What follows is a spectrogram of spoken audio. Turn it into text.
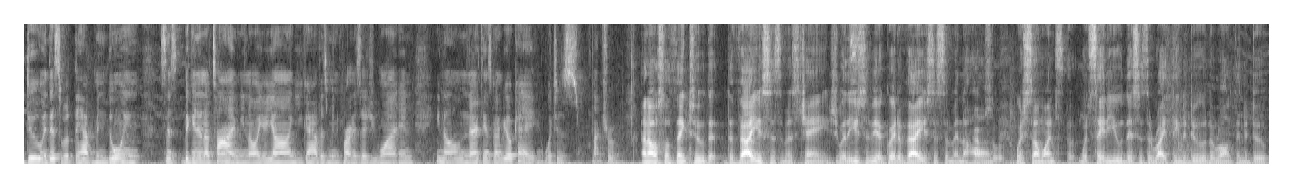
do, and this is what they have been doing since the beginning of time. You know, you're young, you can have as many partners as you want, and you know, and everything's going to be okay, which is not true. And I also think too that the value system has changed. Where there used to be a greater value system in the home, Absolutely. where someone would say to you, "This is the right thing to do, the wrong thing to do."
